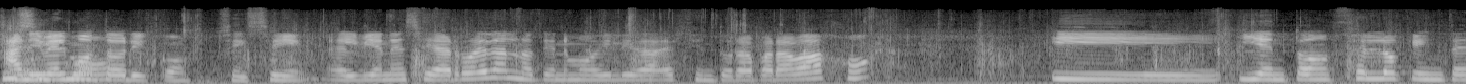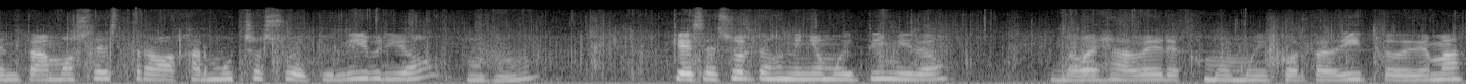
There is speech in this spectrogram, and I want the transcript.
A nivel motórico, sí, sí. Él viene en silla de ruedas, no tiene movilidad de cintura para abajo. Y, y entonces lo que intentamos es trabajar mucho su equilibrio, que se suelte es un niño muy tímido, lo vais a ver, es como muy cortadito y demás.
